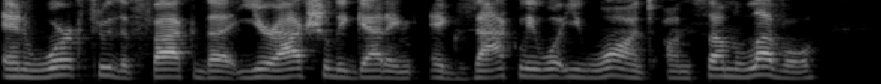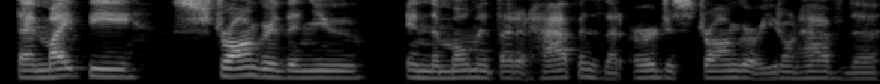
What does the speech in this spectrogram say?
and work through the fact that you're actually getting exactly what you want on some level that might be stronger than you in the moment that it happens, that urge is stronger, or you don't have the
